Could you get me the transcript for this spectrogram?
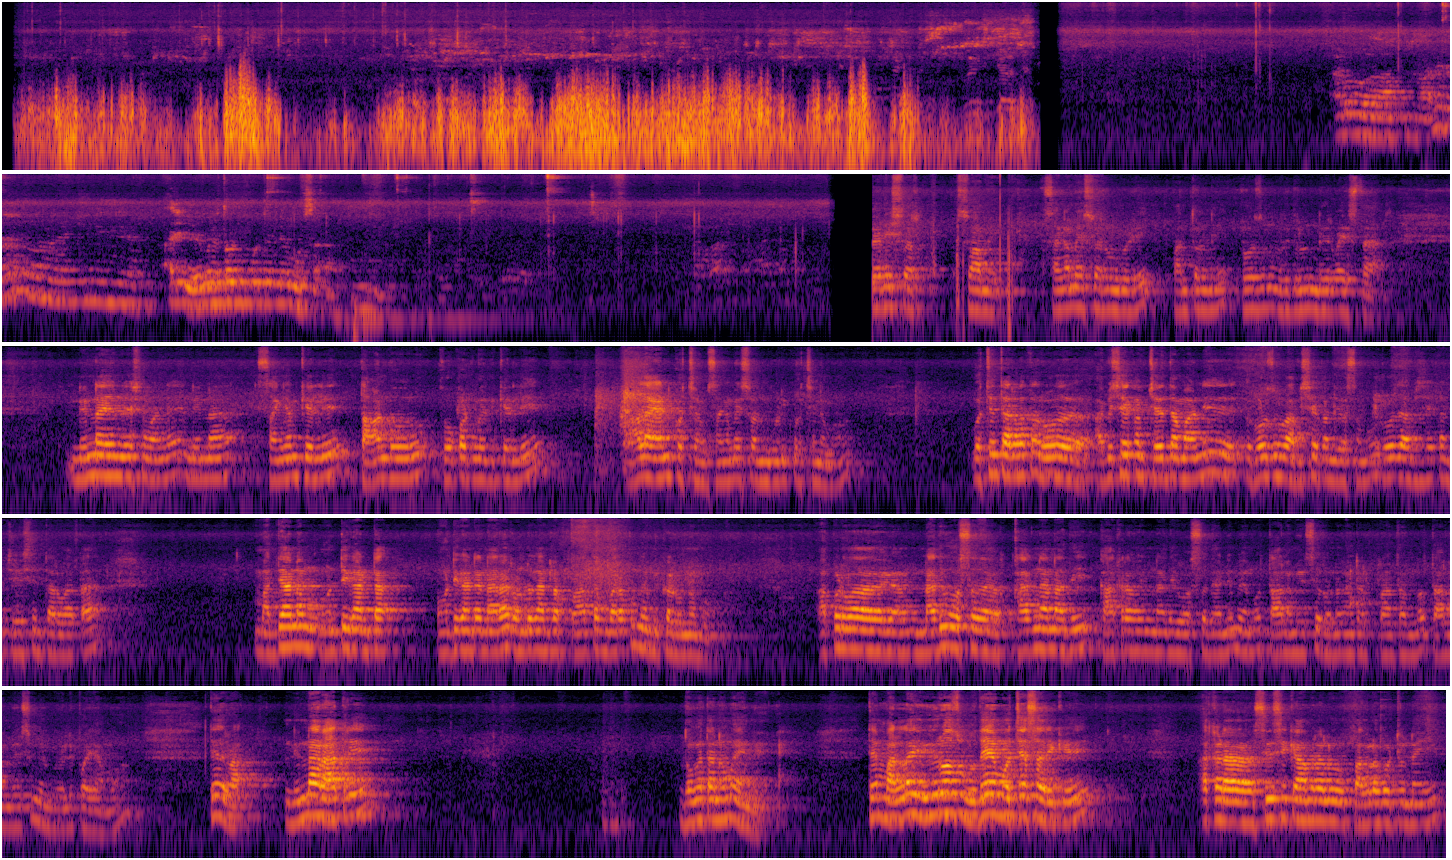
అవి ఏమైనా సార్ వేరేశ్వర్ స్వామి సంగమేశ్వరం గుడి పంతుల్ని రోజులు విధులు నిర్వహిస్తారు. నిన్న ఏం చేసినామంటే నిన్న సంఘంకి వెళ్ళి తాండూరు కోపట్ మీదకి వెళ్ళి ఆలయానికి వచ్చాము సంగమేశ్వరం గుడికి వచ్చినాము. వచ్చిన తర్వాత రో అభిషేకం చేద్దామని రోజు అభిషేకం చేస్తాము. రోజు అభిషేకం చేసిన తర్వాత మధ్యాహ్నం ఒంటి గంట ఒంటి గంటన్నర రెండు గంటల ప్రాంతం వరకు మేము ఇక్కడ ఉన్నాము. అప్పుడు నది వస్తుంది కాకినా నది కాకరవల్లి నది వస్తుందని మేము తాళం వేసి రెండు గంటల ప్రాంతంలో తాళం వేసి మేము వెళ్ళిపోయాము. అంటే రా నిన్న రాత్రి దొంగతనం అయింది. అయితే మళ్ళీ ఈరోజు ఉదయం వచ్చేసరికి అక్కడ సీసీ కెమెరాలు పగలగొట్టున్నాయి.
